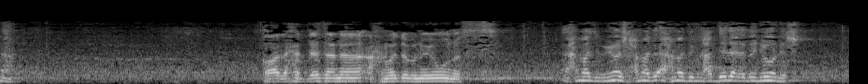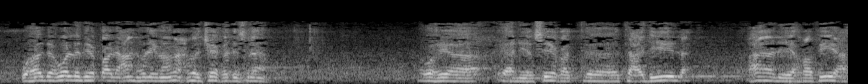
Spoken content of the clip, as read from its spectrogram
نعم. قال حدثنا أحمد بن يونس. أحمد بن يونس أحمد أحمد بن عبد الله بن يونس. وهذا هو الذي قال عنه الإمام أحمد شيخ الإسلام. وهي يعني صيغة تعديل عالية رفيعة.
